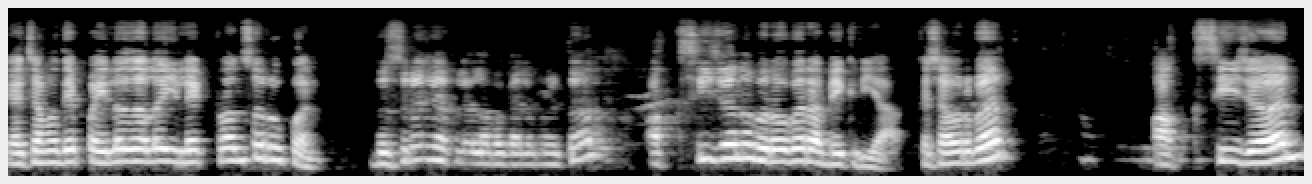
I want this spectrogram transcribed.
याच्यामध्ये पहिलं झालं इलेक्ट्रॉनचं रूपन दुसरं जे आपल्याला बघायला मिळतं ऑक्सिजन बरोबर अभिक्रिया. कशाबरोबर? ऑक्सिजन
